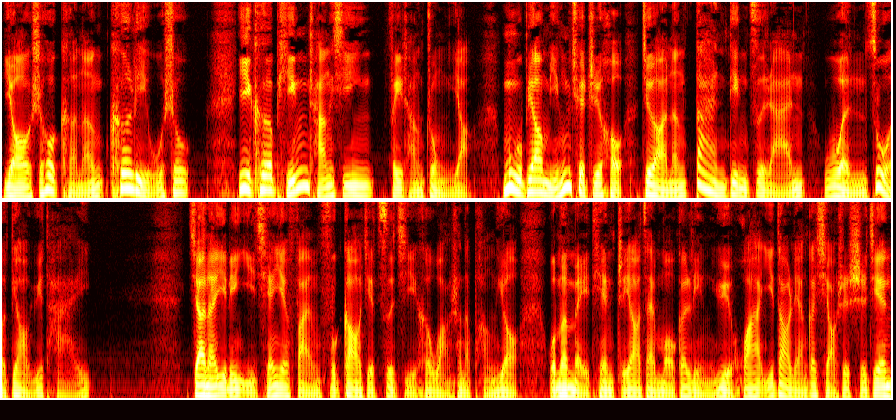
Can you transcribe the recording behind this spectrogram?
有时候可能颗粒无收。一颗平常心非常重要，目标明确之后，就要能淡定自然，稳坐钓鱼台。江南一林以前也反复告诫自己和网上的朋友，我们每天只要在某个领域花一到两个小时时间，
